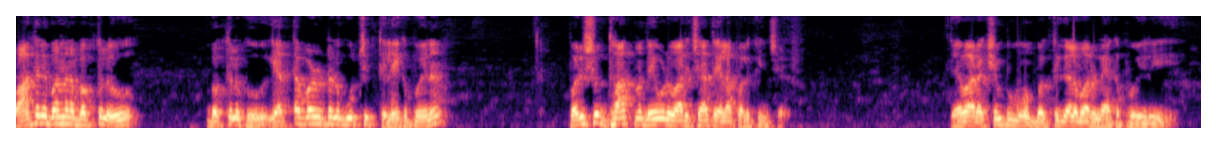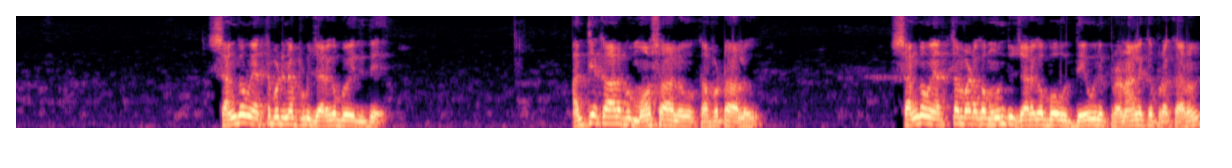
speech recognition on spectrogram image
పాత నిబంధన భక్తులు భక్తులకు ఎత్తబడుటను గూర్చి తెలియకపోయినా పరిశుద్ధాత్మ దేవుడు వారి చేత ఎలా పలికించాడు. దేవా రక్షింపు భక్తి గలవారు లేకపోయిరి. సంఘం ఎత్తబడినప్పుడు జరగబోయేది ఇదే అంత్యకాలపు మోసాలు కపటాలు సంఘం ఎత్తబడక ముందు జరగబోవు దేవుని ప్రణాళిక ప్రకారం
